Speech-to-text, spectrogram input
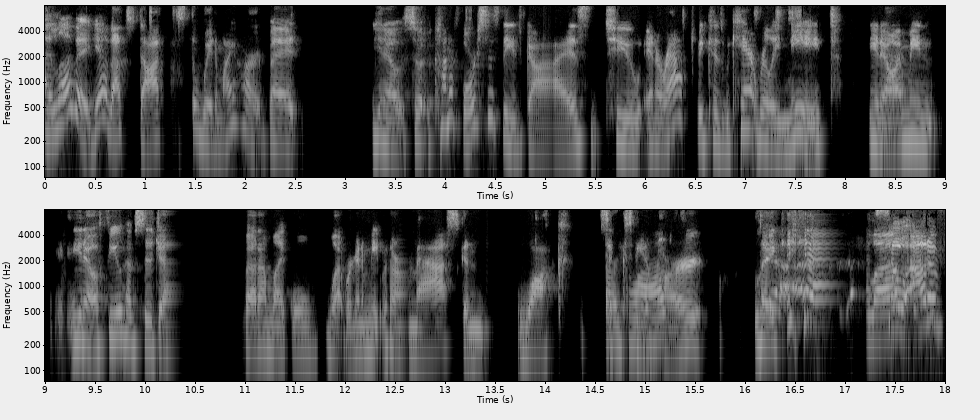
I love it. Yeah, that's that's the way to my heart. But you know, so it kind of forces these guys to interact because we can't really meet. You know. I mean, you know, a few have suggested, but I'm like, well, what? We're going to meet with our mask and walk six feet apart. Like, yeah. yeah. So out of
